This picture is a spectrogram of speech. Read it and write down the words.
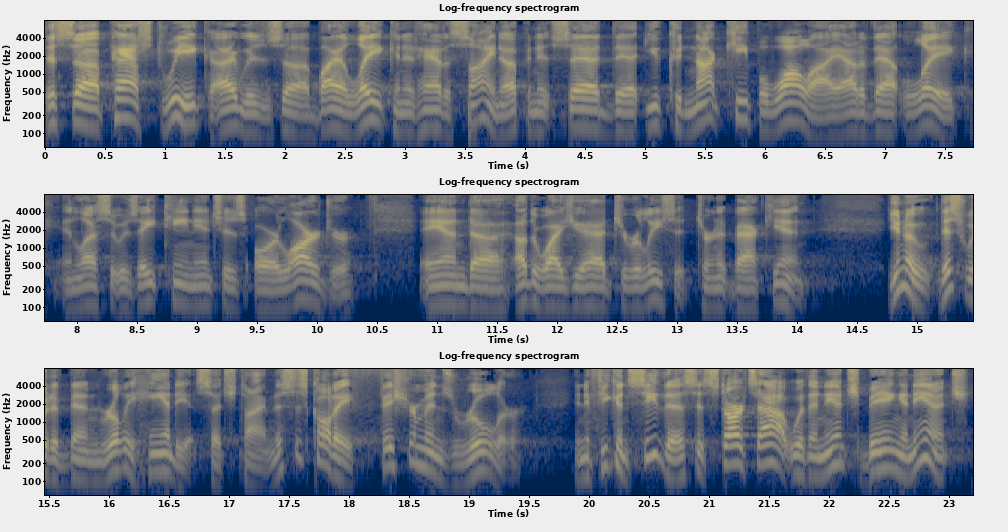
This uh, past week, I was uh, by a lake and it had a sign up and it said that you could not keep a walleye out of that lake unless it was 18 inches or larger, and uh, otherwise you had to release it, turn it back in. You know, this would have been really handy at such time. This is called a fisherman's ruler. And if you can see this, it starts out with an inch being an inch,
